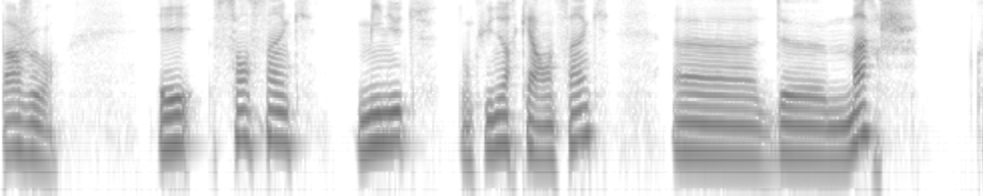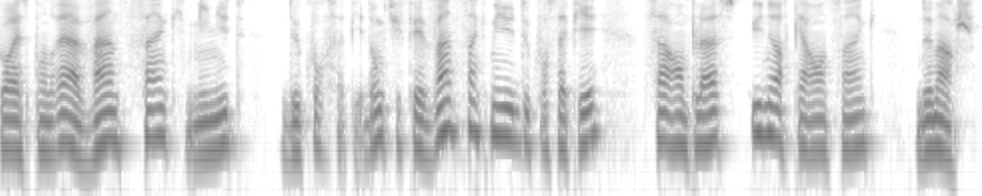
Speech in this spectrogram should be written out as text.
par jour. Et 105 minutes donc 1h45 euh, de marche correspondrait à 25 minutes de course à pied. Donc tu fais 25 minutes de course à pied, ça remplace 1h45 de marche.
